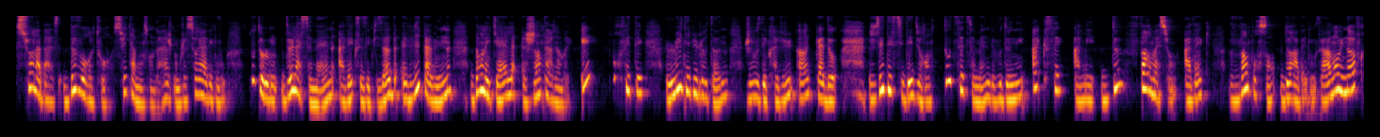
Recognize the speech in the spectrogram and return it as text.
sur la base de vos retours suite à mon sondage. Donc, je serai avec vous tout au long de la semaine avec ces épisodes vitamines dans lesquels j'interviendrai. Et fêter le début de l'automne, je vous ai prévu un cadeau. J'ai décidé durant toute cette semaine de vous donner accès à mes deux formations avec 20% de rabais. Donc c'est vraiment une offre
